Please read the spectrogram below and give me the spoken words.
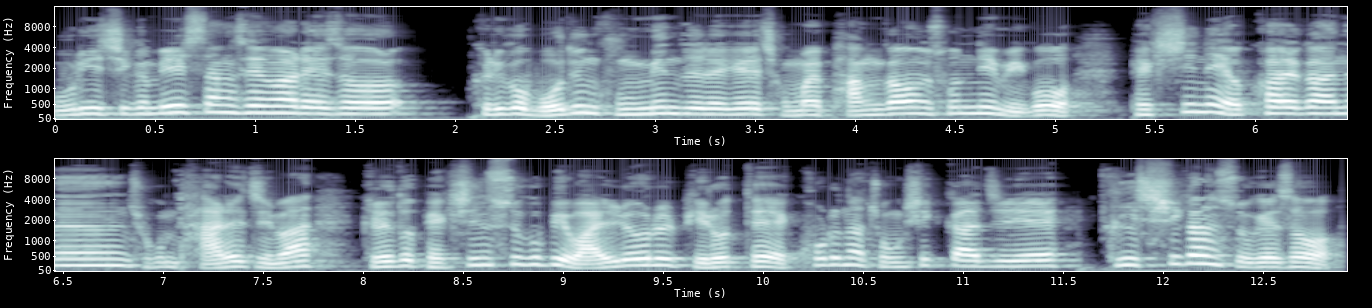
우리 지금 일상생활에서 그리고 모든 국민들에게 정말 반가운 손님이고 백신의 역할과는 조금 다르지만 그래도 백신 수급이 완료를 비롯해 코로나 종식까지의 그 시간 속에서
